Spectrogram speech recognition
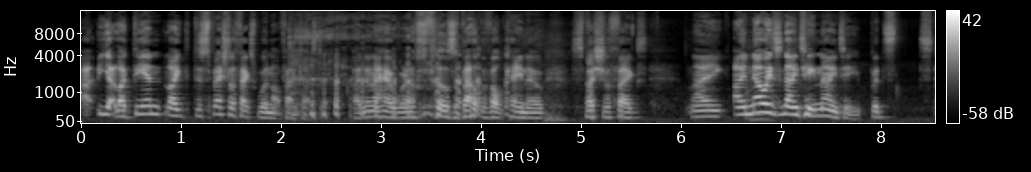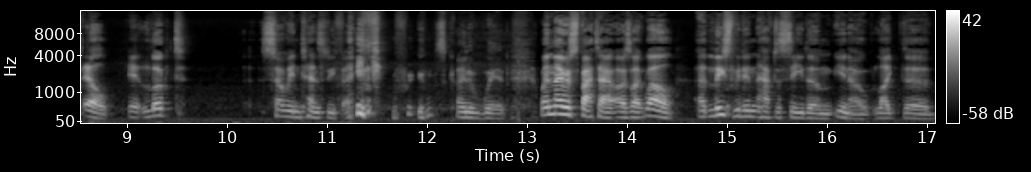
Uh, yeah, like the end, like the special effects were not fantastic. I don't know how everyone else feels about the volcano special effects. Like, I know it's 1990, but s- still, it looked so intensely fake. it was kind of weird. When they were spat out, I was like, well, at least we didn't have to see them, you know, like the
